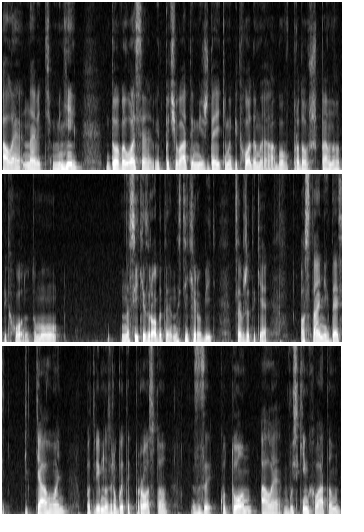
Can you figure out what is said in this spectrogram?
Але навіть мені довелося відпочивати між деякими підходами або впродовж певного підходу. Тому наскільки зробите, настільки робіть, це вже таке. Останніх 10 підтягувань потрібно зробити просто з кутом, але вузьким хватом,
